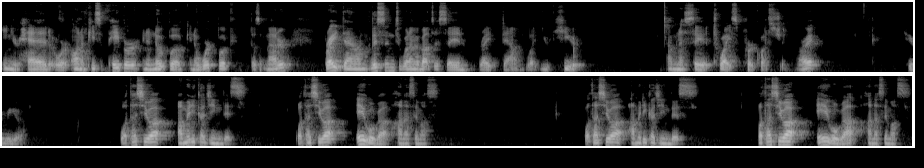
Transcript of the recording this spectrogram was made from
in your head or on a piece of paper, in a notebook, in a workbook, doesn't matter. Write down, listen to what I'm about to say, and write down what you hear. I'm going to say it twice per question, all right? Here we go. 私はアメリカ人です。私は英語が話せます。私はアメリカ人です。私は英語が話せます。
